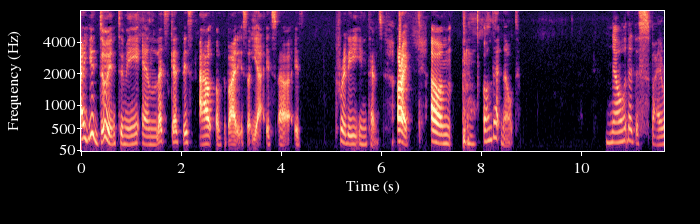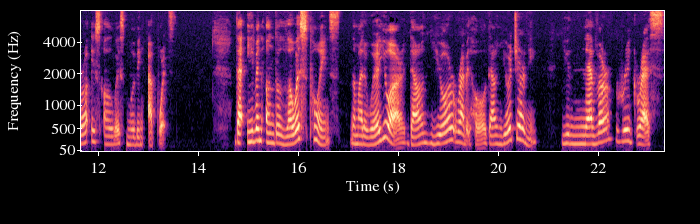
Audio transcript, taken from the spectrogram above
are you doing to me? And let's get this out of the body. So yeah, it's uh it's pretty intense. All right. Um on that note, know that the spiral is always moving upwards. That even on the lowest points, no matter where you are, down your rabbit hole, down your journey, you never regress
